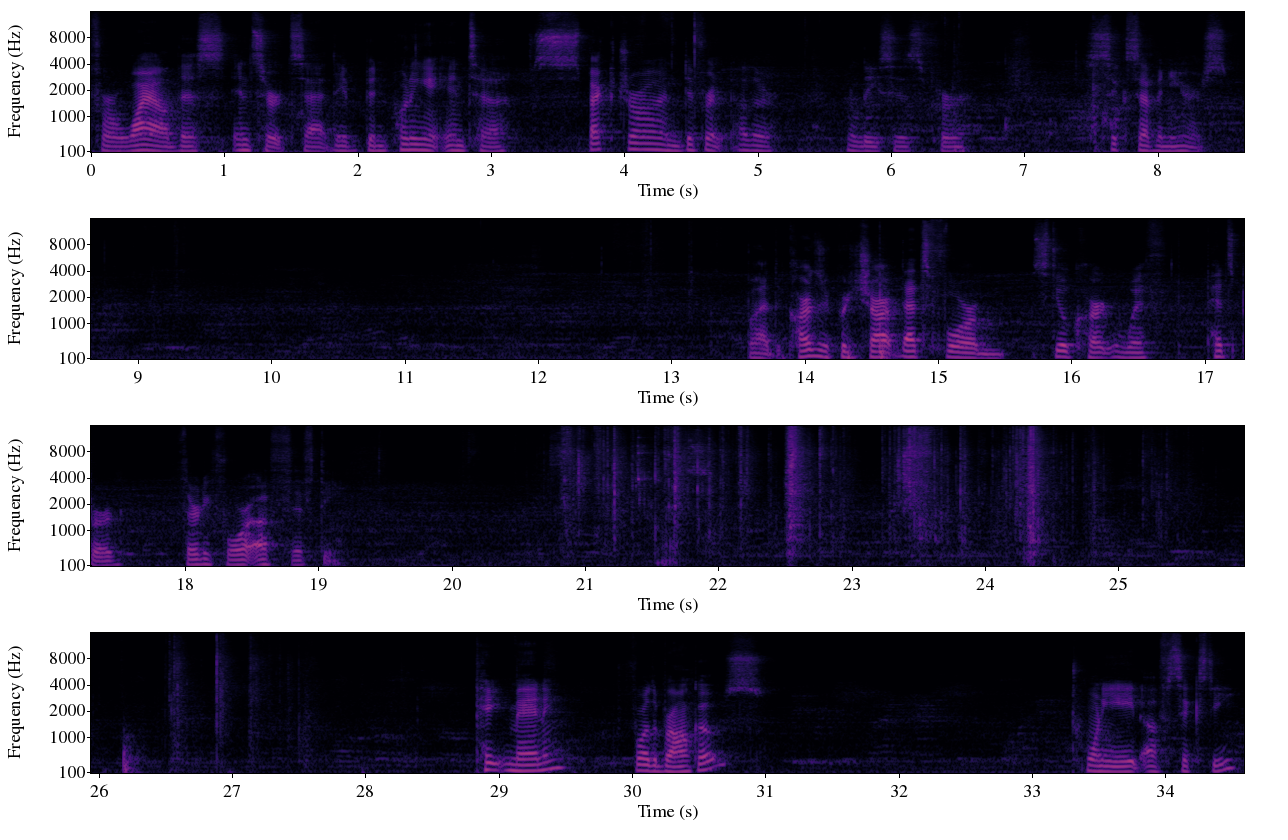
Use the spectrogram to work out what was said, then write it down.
for a while, this insert set. They've been putting it into Spectra and different other releases for six, seven years. But the cards are pretty sharp. That's for Steel Curtain with Pittsburgh, 34 of 50. Nice. Peyton Manning, for the Broncos. 28 of 60.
